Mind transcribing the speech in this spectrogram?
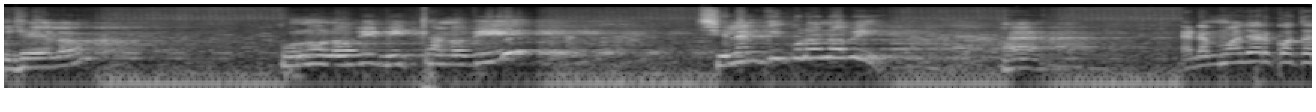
বুঝে এলো? কোন নবী মিথ্যা নবী ছিলেন কি কোনো নবী? হ্যাঁ একটা মজার কথা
